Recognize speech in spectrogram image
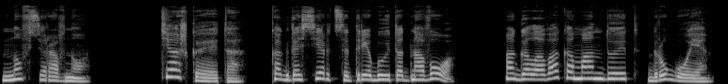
но все равно. Тяжко это, когда сердце требует одного, а голова командует другое.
